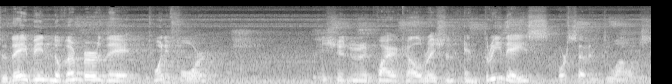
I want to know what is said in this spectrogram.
Today being November the 24th, it should require calibration in three days or 72 hours.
